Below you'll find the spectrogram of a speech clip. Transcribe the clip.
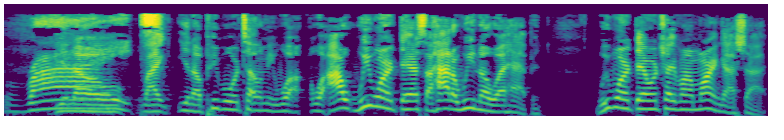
Right. You know, like, you know, people were telling me, well, well, I, we weren't there, so how do we know what happened? We weren't there when Trayvon Martin got shot.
